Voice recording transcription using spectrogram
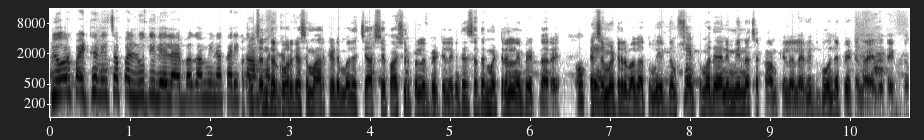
प्युअर पैठणीचा पल्लू दिलेला आहे. बघा मीनाकारी आता काम चंद्रकोर कसं मार्केटमध्ये चारशे पाचशे रुपयाला भेटेल लेकिन त्याचं सध्या मटेरियल नाही भेटणार आहे. ओके याचं मटेरियल बघा तुम्ही एकदम सॉफ्टमध्ये आणि मिनाचं काम केलेलं आहे विथ गोंडा पेटर्न आहे त्यात एकदम.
